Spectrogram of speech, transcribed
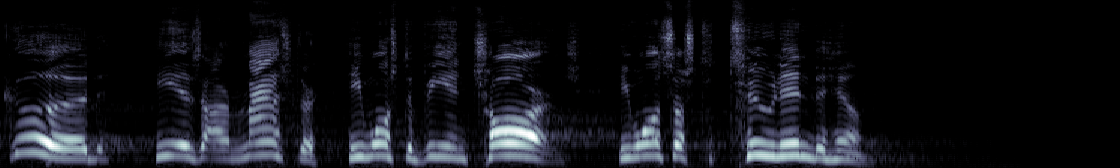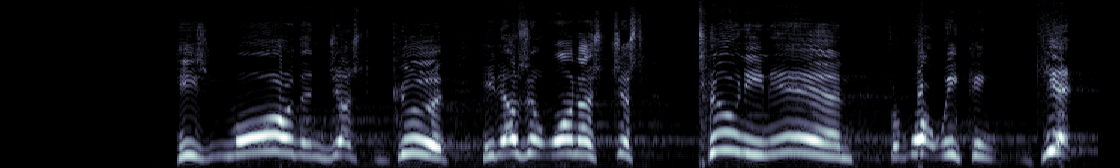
good, He is our master. He wants to be in charge, He wants us to tune into Him. He's more than just good. He doesn't want us just tuning in for what we can get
